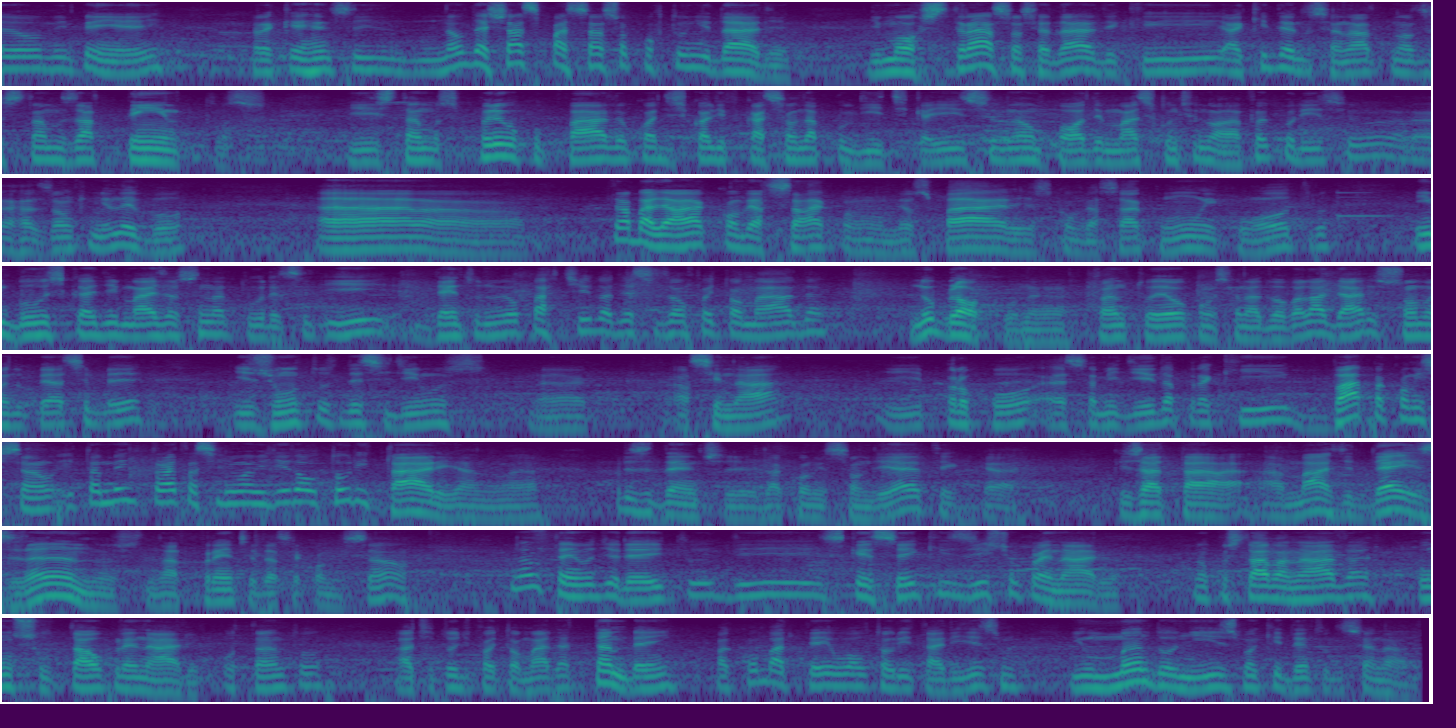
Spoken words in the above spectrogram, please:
Eu me empenhei para que a gente não deixasse passar essa oportunidade de mostrar à sociedade que aqui dentro do Senado nós estamos atentos e estamos preocupados com a desqualificação da política e isso não pode mais continuar. Foi por isso a razão que me levou a trabalhar, conversar com meus pares, conversar com um e com outro em busca de mais assinaturas. E dentro do meu partido a decisão foi tomada no bloco, né? tanto eu como o senador Valadares, somos do PSB, e juntos decidimos né, assinar e propor essa medida para que vá para a comissão. E também trata-se de uma medida autoritária, não é? O presidente da comissão de ética, que já está há mais de 10 anos na frente dessa comissão, não tem o direito de esquecer que existe um plenário. Não custava nada consultar o plenário. Portanto, a atitude foi tomada também para combater o autoritarismo e o mandonismo aqui dentro do Senado.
